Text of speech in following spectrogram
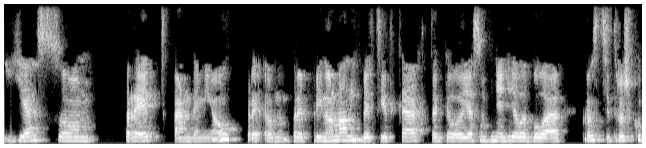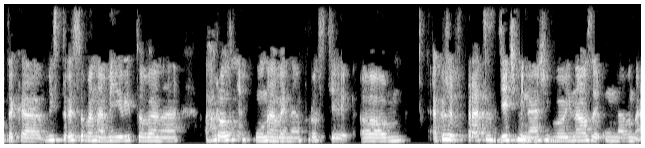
ja som pred pandémiou, pre, pre, pri normálnych besiedkách, tak ja som v nedele bola proste trošku taká vystresovaná, vyiritovaná hrozne unavená proste. Um, akože v práci s deťmi naživo je naozaj únavná.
